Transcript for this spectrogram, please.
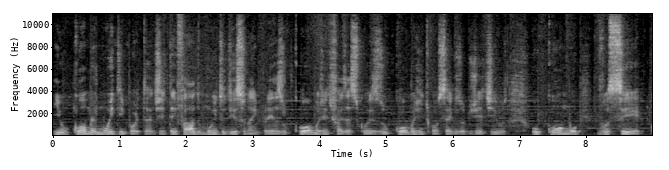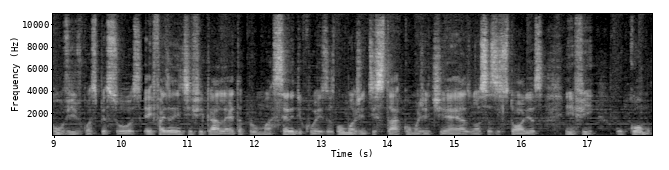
E o como é muito importante. A gente tem falado muito disso na empresa, o como a gente faz as coisas, o como a gente consegue os objetivos, o como você convive com as pessoas. E aí faz a gente ficar alerta para uma série de coisas, como a gente está, como a gente é, as nossas histórias, enfim o como.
